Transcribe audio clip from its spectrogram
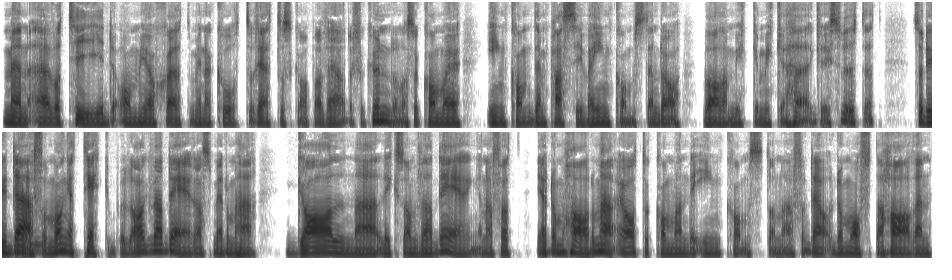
Men över tid, om jag sköter mina kort rätt och skapar värde för kunderna, så kommer inkom, den passiva inkomsten då vara mycket, mycket högre i slutet. Så det är därför mm. många techbolag värderas med de här galna liksom, värderingarna, för att ja, de har de här återkommande inkomsterna, för de ofta har en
